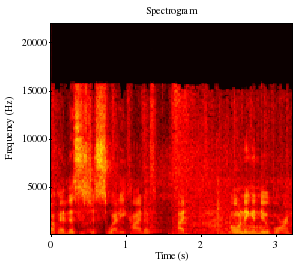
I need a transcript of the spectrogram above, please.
Okay, this is just sweaty, kind of. I'm owning a newborn.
